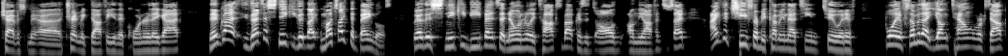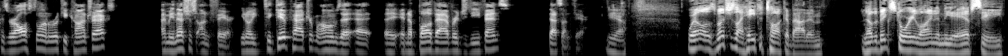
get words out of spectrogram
Travis uh, Trent McDuffie, the corner they got They've got that's a sneaky good, like much like the Bengals, who have this sneaky defense that no one really talks about because it's all on the offensive side. I think the Chiefs are becoming that team too. And if boy, if some of that young talent works out because they're all still on rookie contracts, I mean that's just unfair. You know, to give Patrick Mahomes a, a, a, an above average defense, that's unfair. Yeah. Well, as much as I hate to talk about him, another big storyline in the AFC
